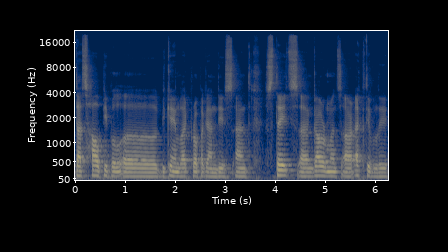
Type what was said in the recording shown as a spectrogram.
that's how people uh, became like propagandists, and states and governments are actively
